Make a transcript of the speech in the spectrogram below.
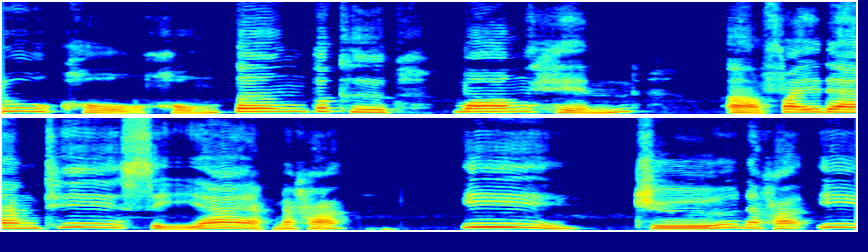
路口红灯ก็คือ มองเห็นไฟแดงที่สี่แยกนะคะอี้จื้อนะคะอี้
